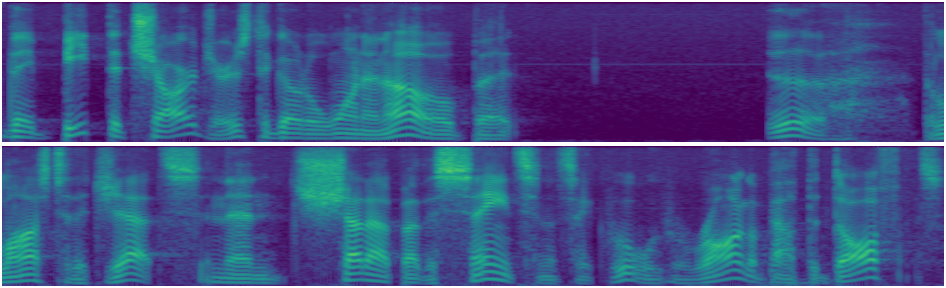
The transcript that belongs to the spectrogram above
they beat the Chargers to go to one and zero, oh, but ugh, the loss to the Jets and then shut out by the Saints, and it's like, ooh, we were wrong about the Dolphins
